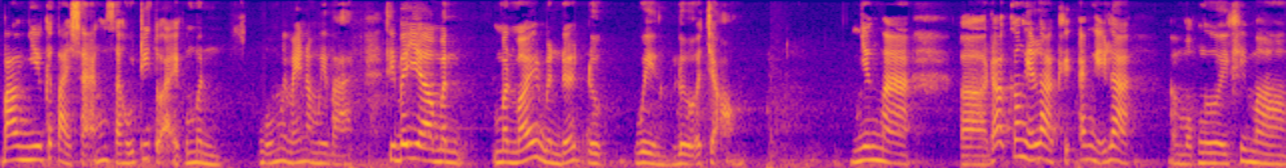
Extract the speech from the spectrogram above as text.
bao nhiêu cái tài sản sở hữu trí tuệ của mình. Bốn mươi mấy năm mươi bài. Thì bây giờ mình mình mới mình để được quyền lựa chọn. Nhưng mà uh, đó có nghĩa là em nghĩ là ờ, một người khi mà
